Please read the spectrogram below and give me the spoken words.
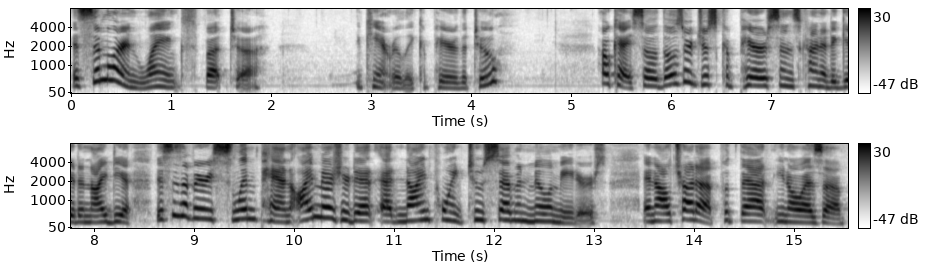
It's similar in length, but uh, you can't really compare the two. Okay, so those are just comparisons kind of to get an idea. This is a very slim pen. I measured it at 9.27 millimeters, and I'll try to put that, you know, as a,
